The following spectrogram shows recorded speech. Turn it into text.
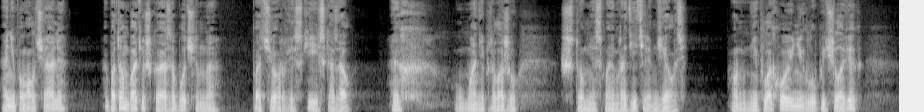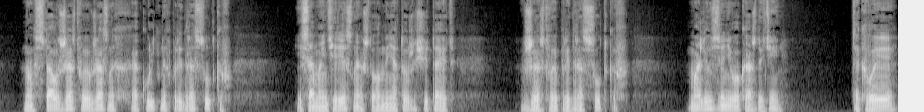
Они помолчали, а потом батюшка озабоченно потер виски и сказал, «Эх, ума не приложу, что мне с моим родителем делать. Он неплохой и не глупый человек, но стал жертвой ужасных оккультных предрассудков. И самое интересное, что он меня тоже считает жертвой предрассудков. Молюсь за него каждый день. Так вы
